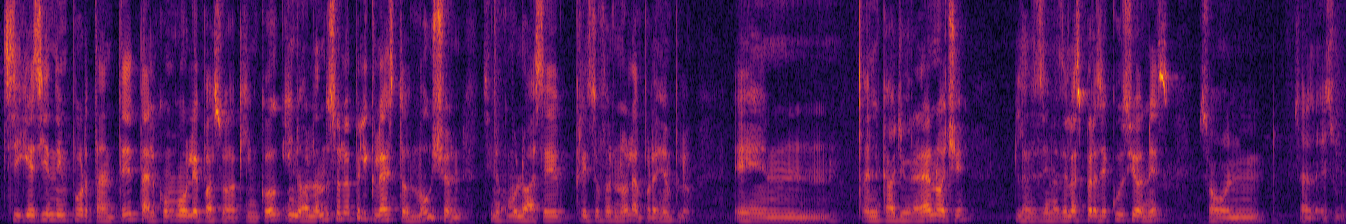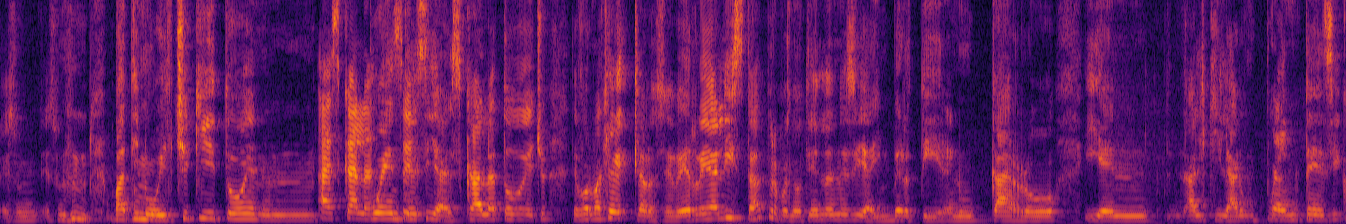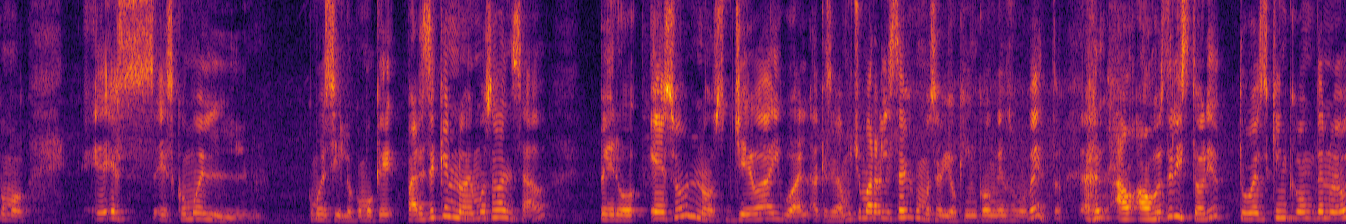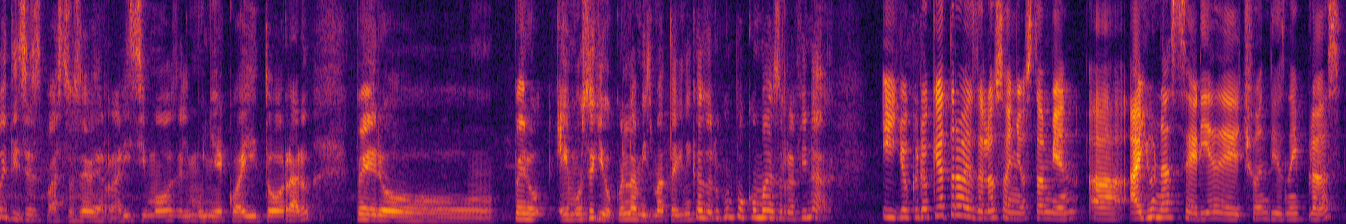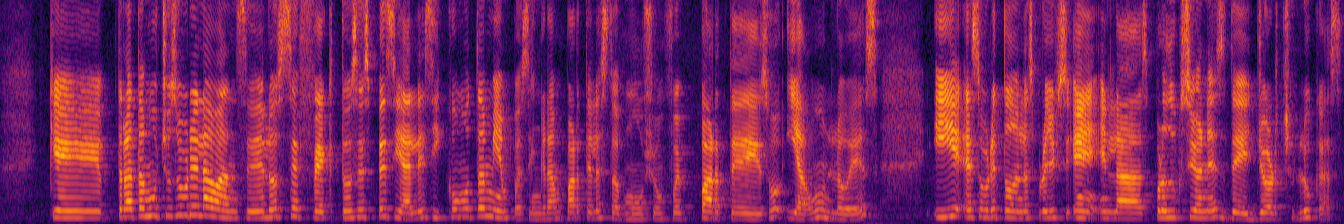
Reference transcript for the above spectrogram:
sigue siendo importante, tal como le pasó a King Kong, y no hablando solo de películas de stop motion, sino como lo hace Christopher Nolan, por ejemplo. En, en El Caballero de la Noche, las escenas de las persecuciones son... O sea, es un, es un, es un batimóvil chiquito en un A escala. puentes sí. y a escala todo hecho, de forma que, claro, se ve realista, pero pues no tienes la necesidad de invertir en un carro y en alquilar un puente, así como, es, es como el, ¿cómo decirlo? Como que parece que no hemos avanzado, pero eso nos lleva igual a que se vea mucho más realista que como se vio King Kong en su momento. A, ojos de la historia, tú ves King Kong de nuevo y dices, "Bah, esto se ve rarísimo, el muñeco ahí todo raro, pero, pero hemos seguido con la misma técnica, solo que un poco más refinada. Y yo creo que a través de los años también ah, hay una serie, de hecho, en Disney Plus que trata mucho sobre el avance de los efectos especiales y cómo también, pues en gran parte el stop motion fue parte de eso y aún lo es. Y es sobre todo en las, eh, en las producciones de George Lucas.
